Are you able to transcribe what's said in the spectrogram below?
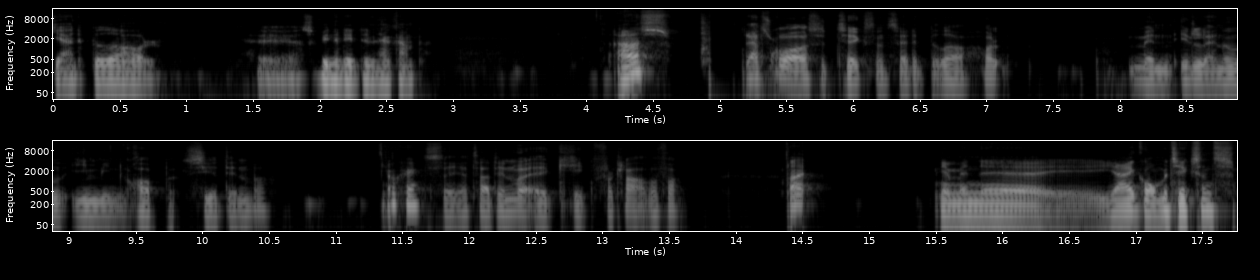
de er det bedre hold. Øh, så vinder de den her kamp. Anders? Jeg tror også, at Texans er det bedre hold. Men et eller andet i min krop siger Denver. Okay. Så jeg tager Denver. Jeg kan ikke forklare, hvorfor. Nej. Jamen, øh, jeg går med Texans.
